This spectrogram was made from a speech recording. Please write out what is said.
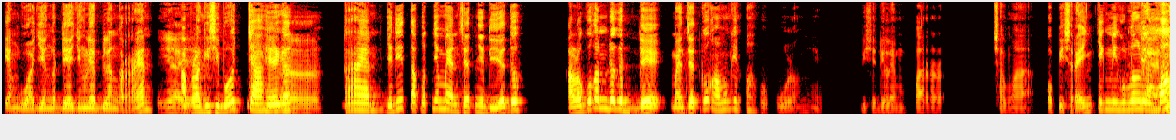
yang gua aja yang gede aja ngeliat bilang keren Iya. iya. apalagi si bocah ya kan? Eh, keren. Jadi takutnya mindsetnya dia tuh kalau gua kan udah gede mindset gua nggak mungkin oh gua pulang nih. Bisa dilempar sama kopi serencing nih gua bilang iya, nggak mau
